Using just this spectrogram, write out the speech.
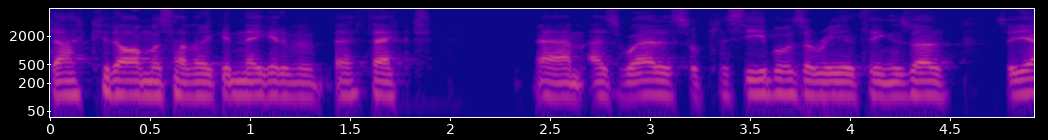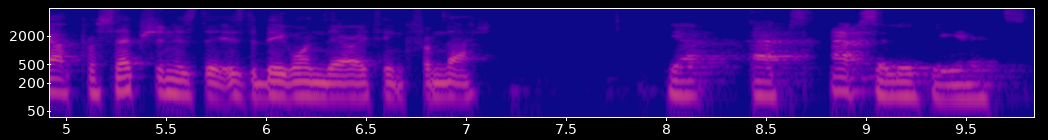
that could almost have like a negative effect um, as well so placebo is a real thing as well so yeah perception is the is the big one there i think from that Yeah, abs- absolutely. And it's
